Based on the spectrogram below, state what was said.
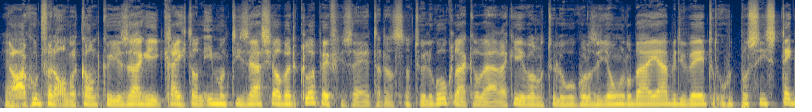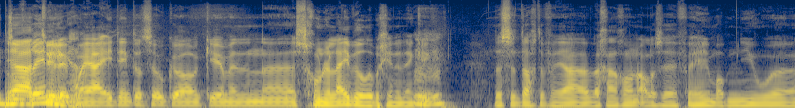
Ja. goed, van de andere kant kun je zeggen, je krijgt dan iemand die zes jaar bij de club heeft gezeten. Dat is natuurlijk ook lekker werken. Je wil natuurlijk ook wel eens een jongen erbij hebben die weet hoe het precies stikt. Ja, tuurlijk. tuurlijk. Maar ja, ik denk dat ze ook wel een keer met een eh, schone lei wilden beginnen, denk Mhm. ik. Dat ze dachten van ja, we gaan gewoon alles even helemaal opnieuw... eh,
